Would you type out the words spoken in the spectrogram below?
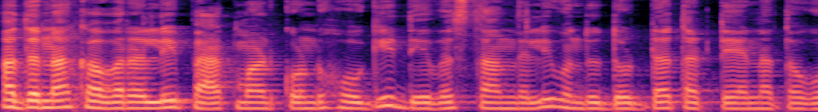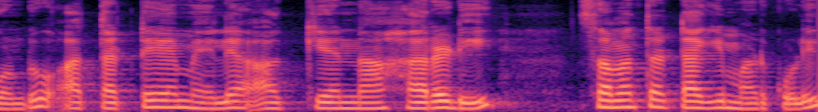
ಅದನ್ನು ಕವರಲ್ಲಿ ಪ್ಯಾಕ್ ಮಾಡಿಕೊಂಡು ಹೋಗಿ ದೇವಸ್ಥಾನದಲ್ಲಿ ಒಂದು ದೊಡ್ಡ ತಟ್ಟೆಯನ್ನು ತಗೊಂಡು ಆ ತಟ್ಟೆಯ ಮೇಲೆ ಅಕ್ಕಿಯನ್ನು ಹರಡಿ ಸಮತಟ್ಟಾಗಿ ಮಾಡ್ಕೊಳ್ಳಿ.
